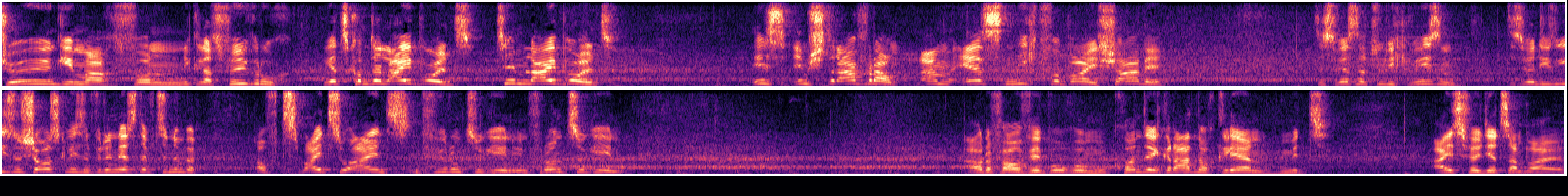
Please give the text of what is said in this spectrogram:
Schön gemacht von Niklas Füllkrug. Jetzt kommt der Leibold. Tim Leibold ist im Strafraum. Am ersten nicht vorbei. Schade. Das wäre es natürlich gewesen. Das wäre die Riesenchance gewesen für den ersten FC Nürnberg auf 2 zu 1 in Führung zu gehen, in Front zu gehen. Aber der VfL Bochum konnte gerade noch klären mit Eisfeld jetzt am Ball.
